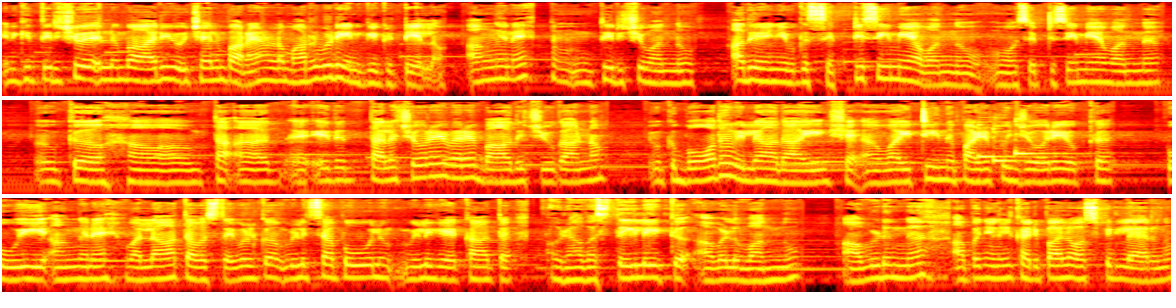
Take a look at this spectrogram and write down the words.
എനിക്ക് തിരിച്ചു ചെല്ലുമ്പോൾ ആര് ചോദിച്ചാലും പറയാനുള്ള മറുപടി എനിക്ക് കിട്ടിയല്ലോ. അങ്ങനെ തിരിച്ചു വന്നു. അത് കഴിഞ്ഞ് ഇവക്ക് സെപ്റ്റിസീമിയ വന്നു. സെപ്റ്റിസീമിയ വന്ന് ഇവക്ക് ഇത് തലച്ചോറെ വരെ ബാധിച്ചു. കാരണം ഇവക്ക് ബോധമില്ലാതായി. വയറ്റിൽ നിന്ന് പഴുപ്പും ചോരയൊക്കെ പോയി അങ്ങനെ വല്ലാത്ത അവസ്ഥ. ഇവൾക്ക് വിളിച്ചാൽ പോലും വിളി കേൾക്കാത്ത ഒരവസ്ഥയിലേക്ക് അവൾ വന്നു. അവിടുന്ന് അപ്പൊ ഞങ്ങൾ കരിപ്പാല ഹോസ്പിറ്റലായിരുന്നു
